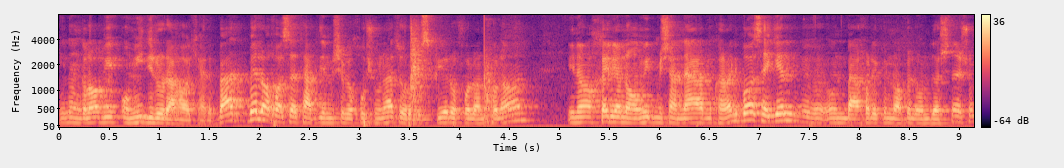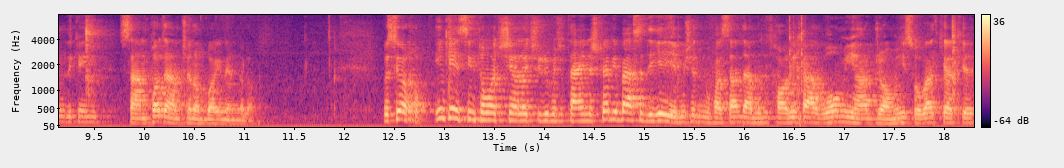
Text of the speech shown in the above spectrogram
این انقلاب یک امیدی رو رها کرده. بعد بلافاصله تبدیل میشه به خشونت و روبسپیر و فلان فلان. اینا خیلی ناامید میشن نقد می‌کنن. ولی باز هگل اون برخوردی که ناپلئون داشته نشون میده که این سمپات همچنان با این انقلاب. بسیار خب این که این symptom ات چی چجوری میشه تعیینش کرد یه بحث دیگه یه میشه مفصلا در مورد تاریخ هر قومی هر جامعه‌ای صحبت کرد که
